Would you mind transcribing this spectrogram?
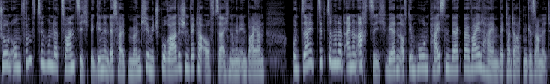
Schon um 1520 beginnen deshalb Mönche mit sporadischen Wetteraufzeichnungen in Bayern und seit 1781 werden auf dem hohen Peißenberg bei Weilheim Wetterdaten gesammelt.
